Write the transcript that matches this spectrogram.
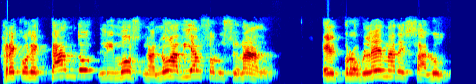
recolectando limosna no habían solucionado el problema de salud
